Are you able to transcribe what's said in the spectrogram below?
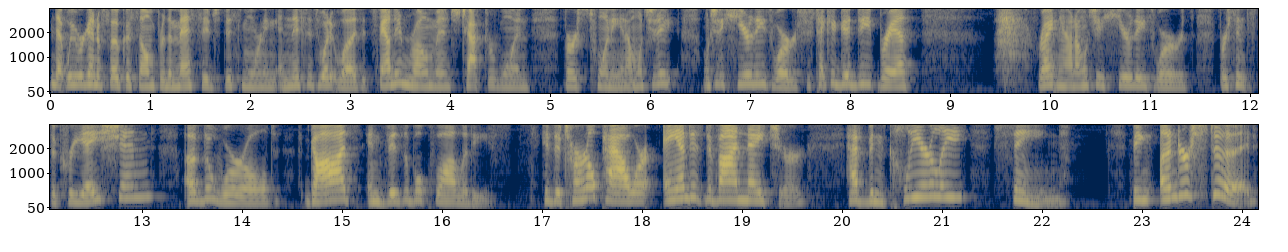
that we were going to focus on for the message this morning and this is what it was. It's found in romans chapter 1 verse 20 and i want you to i want you to hear these words. Just take a good deep breath right now and i want you to hear these words. For since the creation of the world god's invisible qualities his eternal power and his divine nature have been clearly seen being understood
